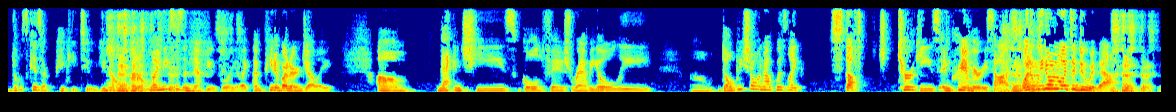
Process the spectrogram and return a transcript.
those kids are picky too. You know, my nieces and nephews will eat like I'm peanut butter and jelly, um, mac and cheese, goldfish, ravioli. Um, don't be showing up with like stuffed turkeys and cranberry sauce. What we don't know what to do with that.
